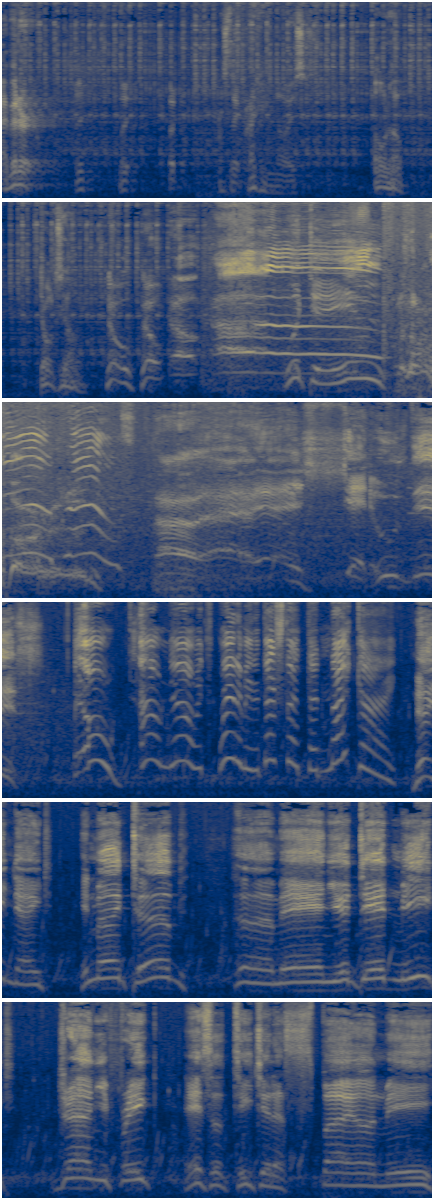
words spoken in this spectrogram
I better. What, what, what, what's that cracking noise? Oh no! Don't tell me! No, no, no! Ah! What the hell? Gross! Ah, shit, who's this? Oh, oh no, it's, wait a minute, that's that, that night guy. Night Knight, in my tub? Oh man, you're dead meat. Drown, you freak. This'll teach you to spy on me.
